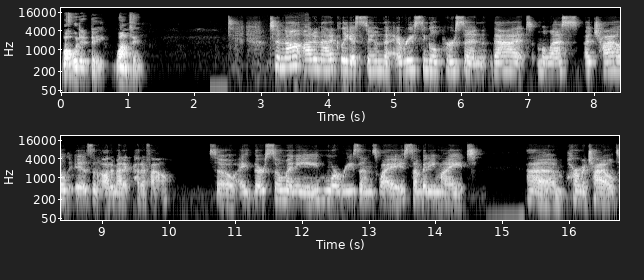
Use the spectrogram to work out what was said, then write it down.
what would it be? One thing. To not automatically assume that every single person that molests a child is an automatic pedophile. So I, there's so many more reasons why somebody might um, harm a child.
